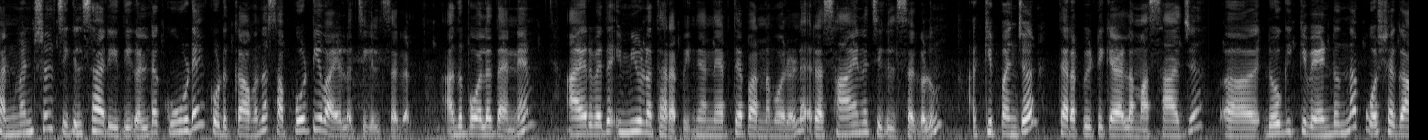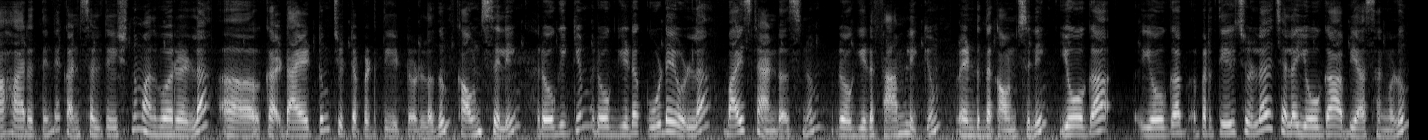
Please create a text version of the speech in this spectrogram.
കൺവെൻഷണൽ ചികിത്സാ രീതികളുടെ കൂടെ കൊടുക്കാവുന്ന സപ്പോർട്ടീവായുള്ള ചികിത്സകൾ. അതുപോലെ തന്നെ ആയുർവേദ ഇമ്മ്യൂണോതെറാപ്പി. ഞാൻ നേരത്തെ പറഞ്ഞ പോലെയുള്ള രസായന ചികിത്സകളും അക്കിപ്പഞ്ചർ തെറപ്യൂട്ടിക്കായുള്ള മസാജ് രോഗിക്ക് വേണ്ടുന്ന പോഷകാഹാരത്തിന്റെ കൺസൾട്ടേഷനും അതുപോലെയുള്ള ഡയറ്റും ചിട്ടപ്പെടുത്തിയിട്ടുള്ളതും കൗൺസിലിംഗ് രോഗിക്കും രോഗിയുടെ കൂടെയുള്ള ബൈസ്റ്റാൻഡേഴ്സിനും രോഗിയുടെ ഫാമിലിക്കും വേണ്ടുന്ന കൗൺസിലിംഗ് യോഗ യോഗ പ്രത്യേകിച്ചുള്ള ചില യോഗാഭ്യാസങ്ങളും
